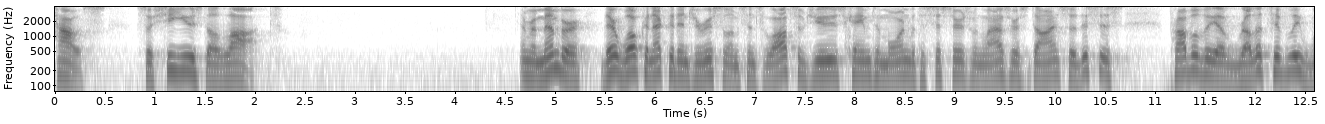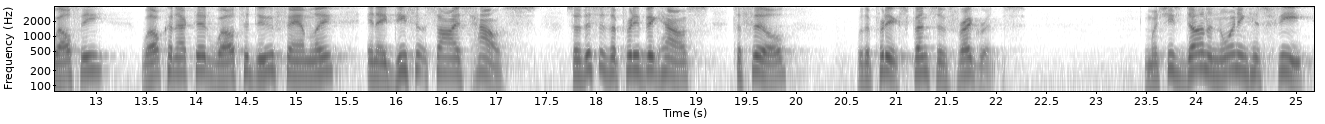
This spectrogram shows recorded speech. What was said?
house. So she used a lot. And remember, they're well connected in Jerusalem since lots of Jews came to mourn with the sisters when Lazarus died. So this is probably a relatively wealthy, well connected, well to do family in a decent sized house. So this is a pretty big house to fill with a pretty expensive fragrance. And when she's done anointing his feet,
